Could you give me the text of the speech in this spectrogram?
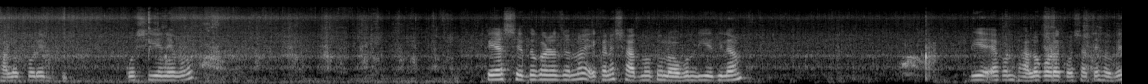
ভালো করে কষিয়ে নেব। পেঁয়াজ সেদ্ধ করার জন্য এখানে স্বাদ মতো লবণ দিয়ে দিলাম। দিয়ে এখন ভালো করে কষাতে হবে।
